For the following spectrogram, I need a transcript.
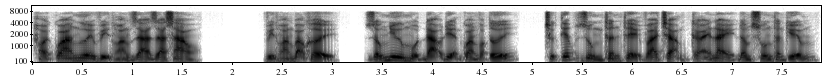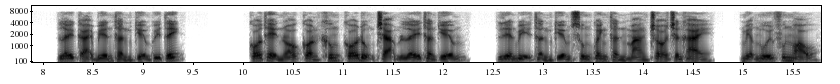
hỏi qua ngươi vị hoàng gia ra sao? Vị hoàng bạo khởi, giống như một đạo điện quang vọt tới, trực tiếp dùng thân thể va chạm cái này đâm xuống thần kiếm, lấy cải biến thần kiếm quy tích. Có thể nó còn không có đụng chạm lấy thần kiếm, liền bị thần kiếm xung quanh thần mang cho chấn khai, miệng mũi phun máu,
